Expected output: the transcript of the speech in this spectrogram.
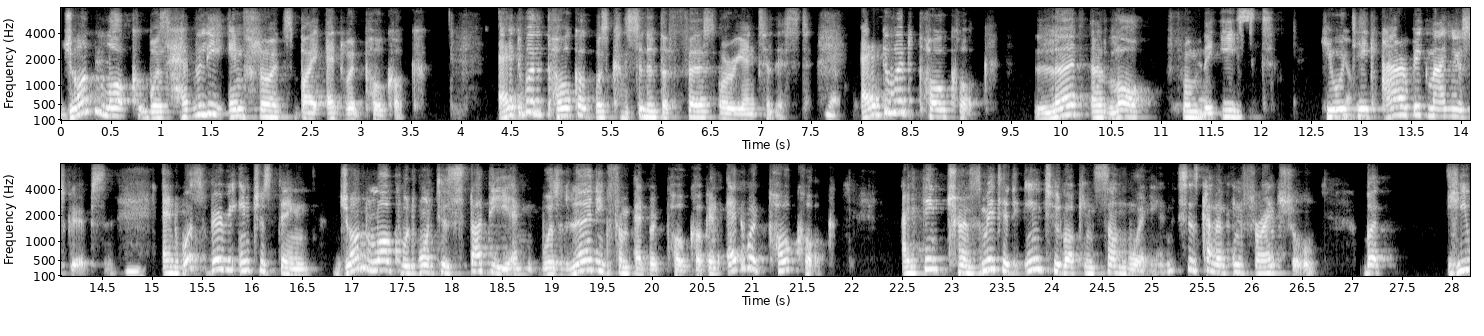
John Locke was heavily influenced by Edward Pocock. Edward Pocock was considered the first Orientalist. Yeah. Edward Pocock learned a lot from yeah. the East he would take Arabic manuscripts. Mm. And what's very interesting, John Locke would want to study and was learning from Edward Pocock. And Edward Pocock, I think, transmitted into Locke in some way. And this is kind of inferential, but he,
